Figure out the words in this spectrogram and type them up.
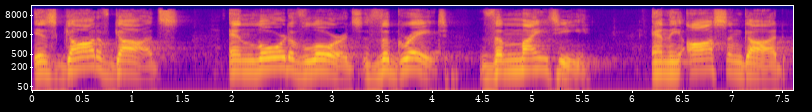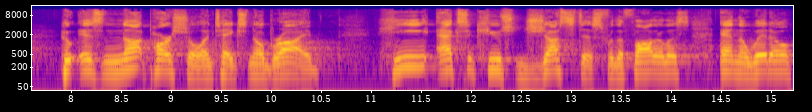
is God of gods and Lord of lords, the great, the mighty, and the awesome God, who is not partial and takes no bribe he executes justice for the fatherless and the widow,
